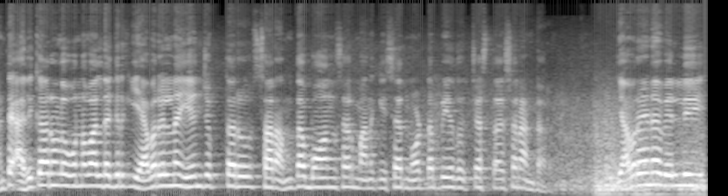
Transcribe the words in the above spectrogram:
అంటే అధికారంలో ఉన్న వాళ్ళ దగ్గరికి ఎవరు వెళ్ళినా ఏం చెప్తారు? సార్ అంతా బాగుంది సార్ మనకి సార్ నూట డెబ్బై ఐదు వచ్చేస్తాయి సార్ అంటారు. ఎవరైనా వెళ్ళి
